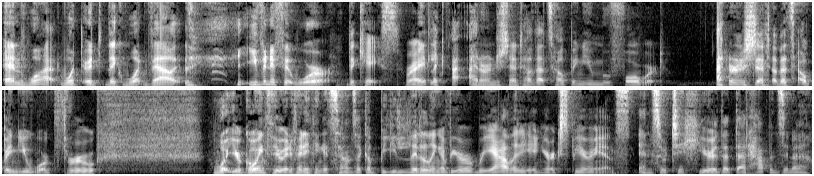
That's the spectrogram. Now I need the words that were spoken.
and what? What it, like what value even if it were the case right? Like I, I don't understand how that's helping you move forward. I don't understand how that's helping you work through what you're going through. And if anything, it sounds like a belittling of your reality and your experience. And so to hear that that happens in a,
